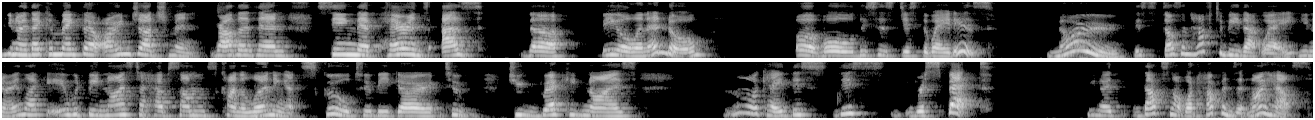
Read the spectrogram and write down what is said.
you know they can make their own judgment rather than seeing their parents as the be all and end all. Oh well this is just the way it is no, this doesn't have to be that way. You know, like it would be nice to have some kind of learning at school to be go to to recognize, oh, okay, this this respect. You know, that's not what happens at my house.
